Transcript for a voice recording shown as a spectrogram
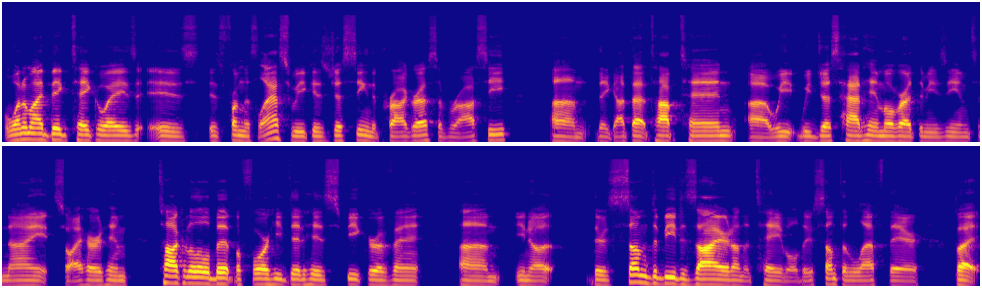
one of my big takeaways is is from this last week is just seeing the progress of Rossi. Um, they got that top 10. Uh, we we just had him over at the museum tonight. So I heard him talking a little bit before he did his speaker event. Um, you know, there's some to be desired on the table. There's something left there, but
